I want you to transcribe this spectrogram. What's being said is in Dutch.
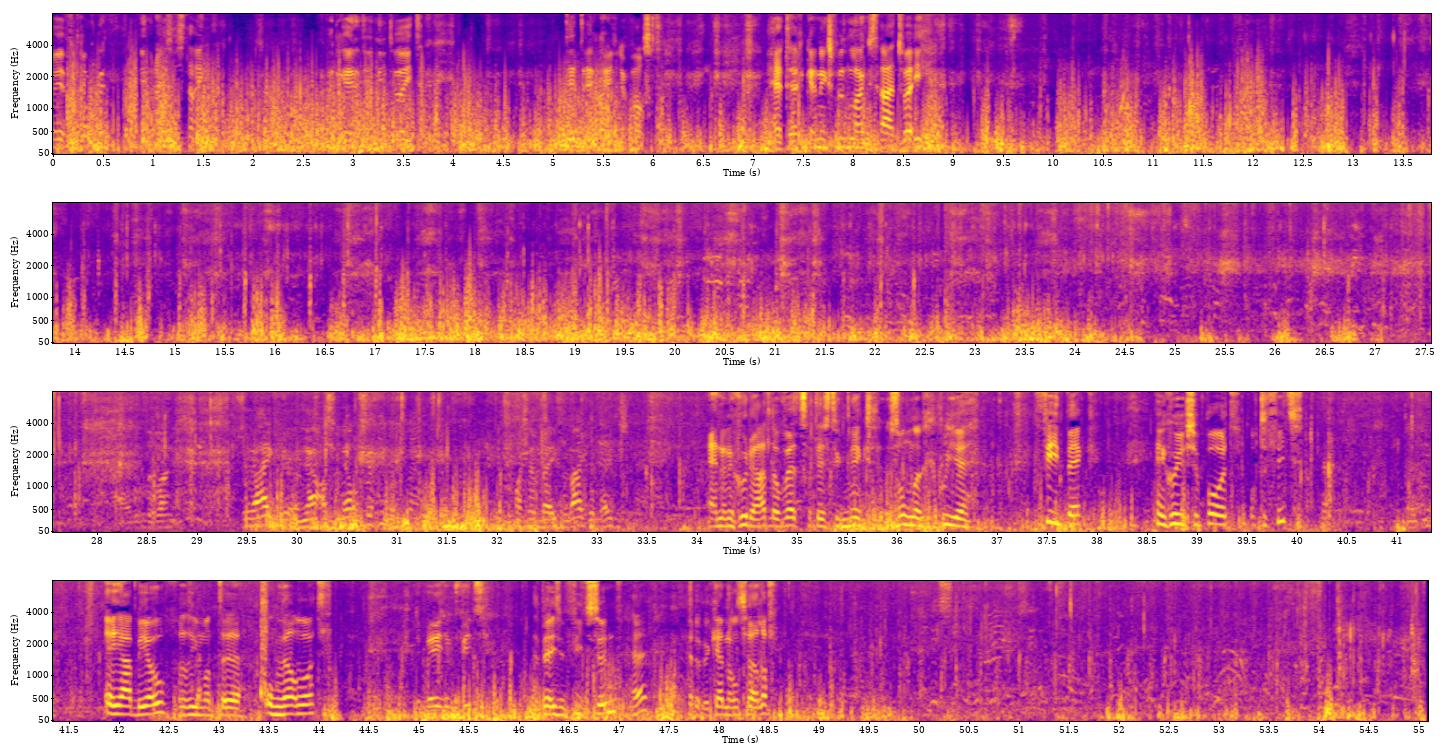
weer vertrokken in IJsselstein. Voor degene die het niet weten, dit herken je vast. Het herkenningspunt langs de A2. Ja, als je melk zegt, als je bij Verwijk, dat weten ze. En een goede hardloopwedstrijd is natuurlijk niks zonder goede feedback en goede support op de fiets. EHBO, als iemand eh, onwel wordt. De bezemfiets. De bezemfietsen, hè? we kennen onszelf.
